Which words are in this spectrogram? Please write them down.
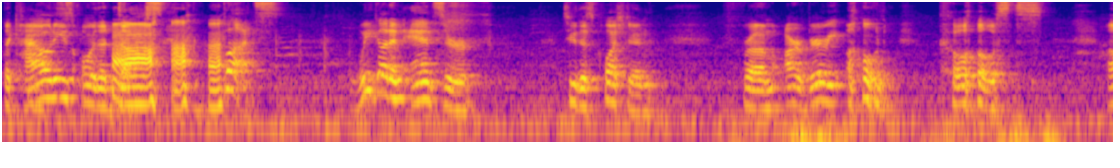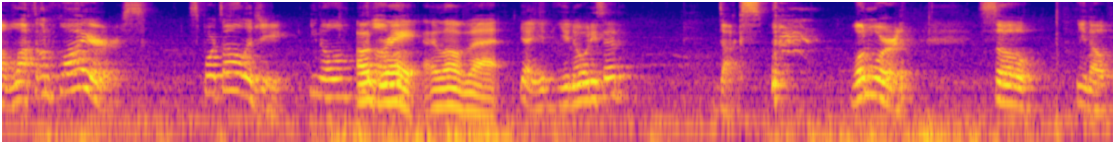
the Coyotes or the Ducks? but we got an answer to this question from our very own co-hosts of Locked On Flyers, Sportsology. You know. Oh great, them. I love that. Yeah, you, you know what he said? Ducks. One word. So, you know,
